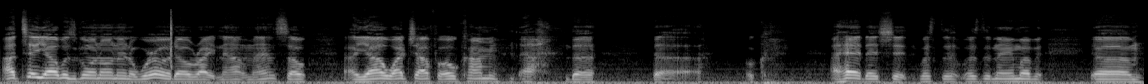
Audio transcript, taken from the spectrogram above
I'll tell y'all what's going on in the world though right now, man. So, uh, y'all watch out for Okami. Ah, the the okay. I had that shit. What's the what's the name of it? Um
